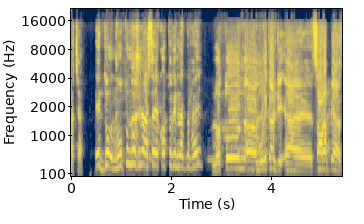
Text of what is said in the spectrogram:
আচ্ছা। এই নতুন রসুন আসতে কতদিন লাগবে ভাই? নতুন আহ, মুড়ি আহ, চারা পেঁয়াজ।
